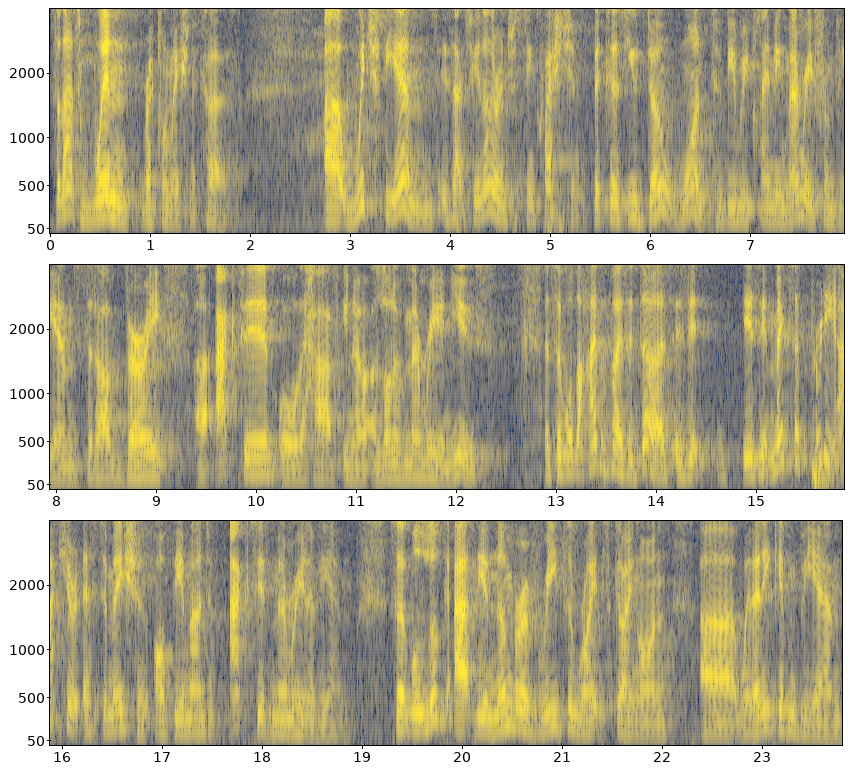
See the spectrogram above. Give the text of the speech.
So that's when reclamation occurs. Uh, which VMs is actually another interesting question because you don't want to be reclaiming memory from VMs that are very uh, active or that have you know, a lot of memory in use. And so what the hypervisor does is it, is it makes a pretty accurate estimation of the amount of active memory in a VM. So it will look at the number of reads and writes going on uh, with any given VM.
